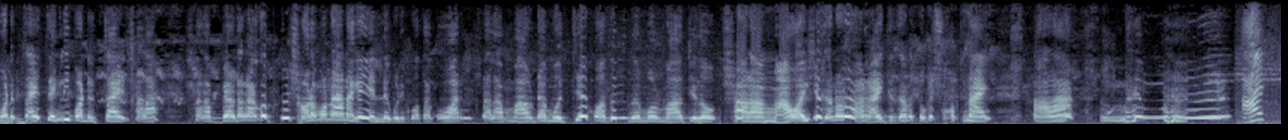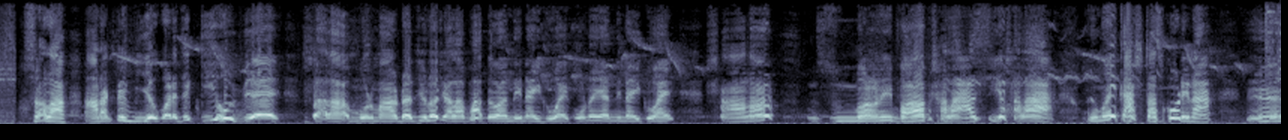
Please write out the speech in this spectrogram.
পটের চাই চেংড়ি পটের চাই শালা। শালা বেটার আগত তো সর্বনা নাগে এলে করে কথা কোয়ার শালা মাওটা মরছে কত সুন্দর মোর মা ছিল। শালা মাও আইসে যেন রাইতে যেন তোকে স্বপ্নায়। শালা শালা আর একটা বিয়ে করেছে কি হইবে? শালা মোর মাওটা ছিল শালা ভাতও আনদি নাই কোয়ায় কোনোই আনদি নাই কোয়ায় শালা মানে বাপ শালা আসিয়ে শালা কোনোই কাজ টাজ করে না। হ্যাঁ।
